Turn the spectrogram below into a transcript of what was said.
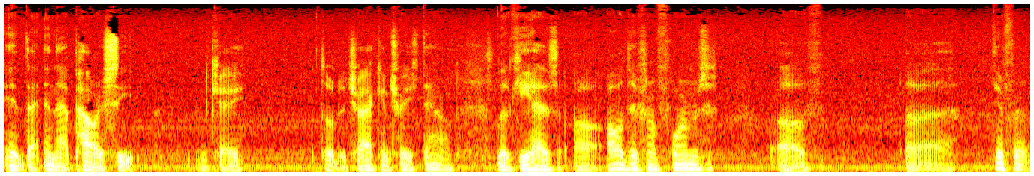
in, in that in that power seat. Okay? So to track and trace down. Look, he has uh, all different forms of uh, different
